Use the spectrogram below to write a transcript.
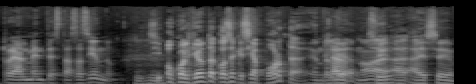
realmente estás haciendo. Sí, o cualquier otra cosa que sí aporta, en Claro, realidad, ¿no? sí. A, a- a ese.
